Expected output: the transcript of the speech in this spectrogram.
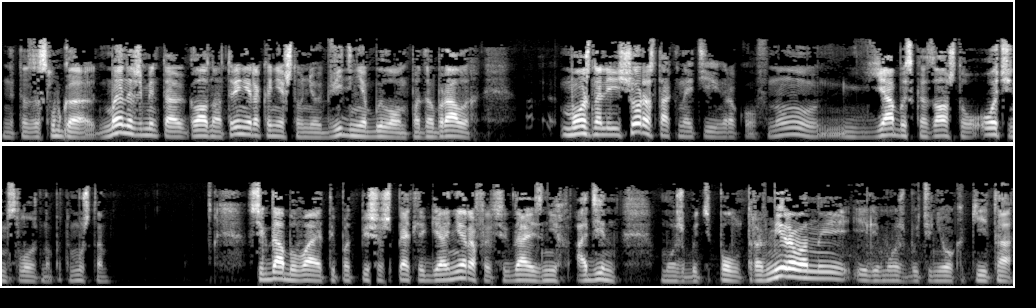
Это заслуга менеджмента, главного тренера, конечно, у него видение было, он подобрал их. Можно ли еще раз так найти игроков? Ну, я бы сказал, что очень сложно, потому что Всегда бывает, ты подпишешь 5 легионеров, и всегда из них один может быть полутравмированный, или может быть у него какие-то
